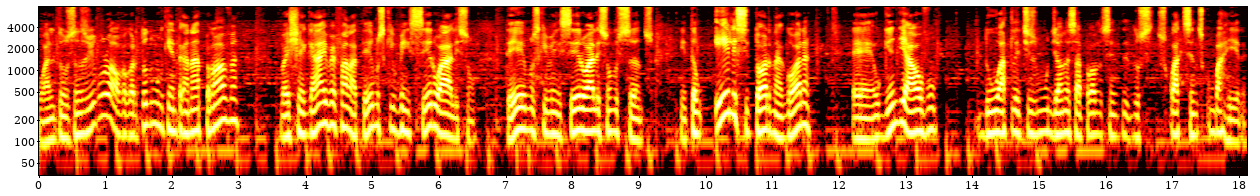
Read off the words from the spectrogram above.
O Wellington Santos virou o alvo. Agora todo mundo que entrar na prova vai chegar e vai falar: temos que vencer o Alisson, temos que vencer o Alisson dos Santos. Então ele se torna agora é, o grande alvo do atletismo mundial nessa prova dos, dos, dos 400 com barreira.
